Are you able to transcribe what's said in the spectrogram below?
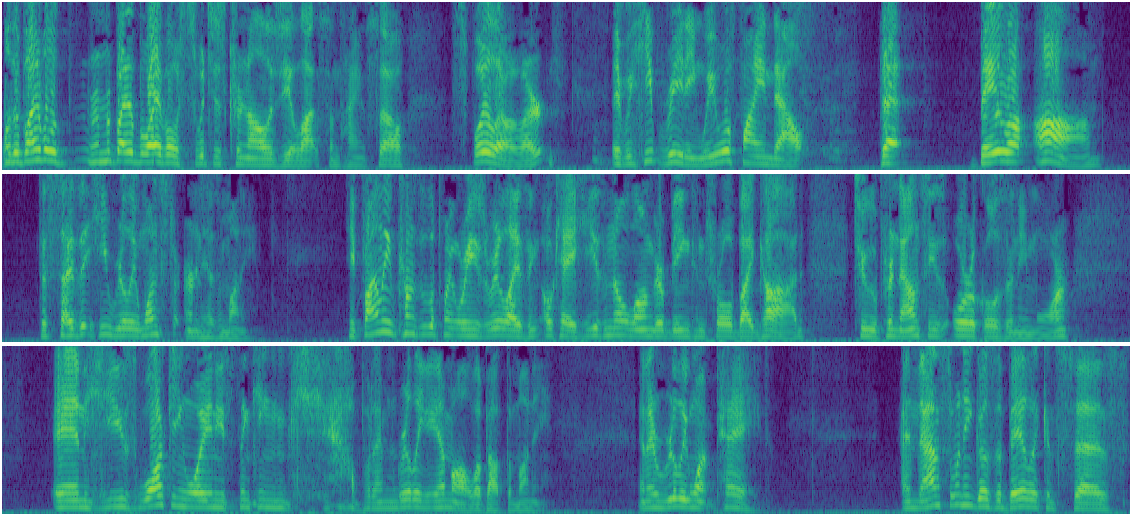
Well, the Bible, remember, the Bible switches chronology a lot sometimes. So, spoiler alert, if we keep reading, we will find out that Balaam decides that he really wants to earn his money. He finally comes to the point where he's realizing, okay, he's no longer being controlled by God to pronounce these oracles anymore. And he's walking away and he's thinking, yeah, but I really am all about the money. And I really want paid. And that's when he goes to Balak and says,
